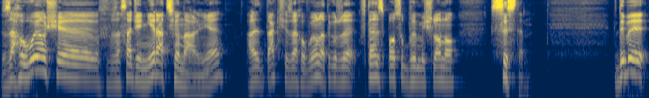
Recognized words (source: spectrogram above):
Zachowują się w zasadzie nieracjonalnie, ale tak się zachowują, dlatego że w ten sposób wymyślono system. Gdyby,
